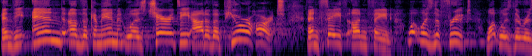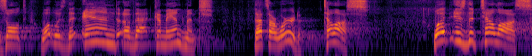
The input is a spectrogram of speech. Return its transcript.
And the end of the commandment was charity out of a pure heart and faith unfeigned. What was the fruit? What was the result? What was the end of that commandment? That's our word. Telos. What is the telos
